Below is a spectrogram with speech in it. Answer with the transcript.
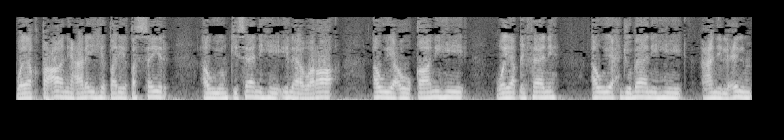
ويقطعان عليه طريق السير أو ينكسانه إلى وراء أو يعوقانه ويقفانه أو يحجبانه عن العلم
